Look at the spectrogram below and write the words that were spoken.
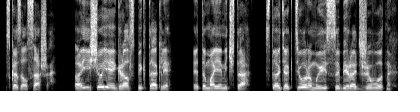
— сказал Саша. «А еще я играл в спектакле. Это моя мечта — стать актером и собирать животных».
